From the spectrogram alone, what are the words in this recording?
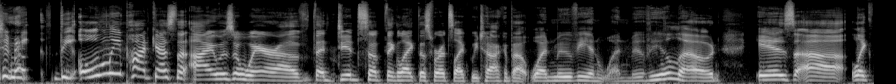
To me, the only podcast that I was aware of that did something like this, where it's like we talk about one movie and one movie alone, is uh, like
